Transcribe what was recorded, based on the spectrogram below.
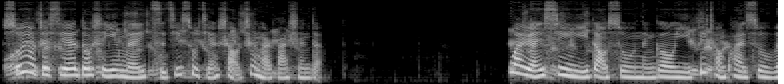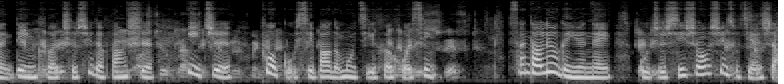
所有这些都是因为雌激素减少症而发生的。外源性胰岛素能够以非常快速、稳定和持续的方式抑制破骨细胞的募集和活性。三到六个月内，骨质吸收迅速减少，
